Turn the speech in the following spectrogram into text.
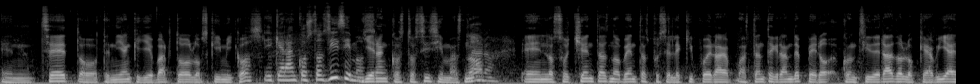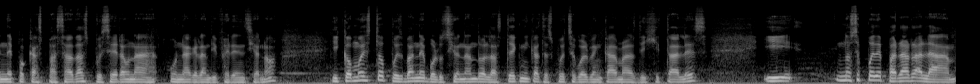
en set o tenían que llevar todos los químicos. Y que eran costosísimos. Y eran costosísimas, ¿no? Claro. En los 80s, 90s, pues el equipo era bastante grande, pero considerado lo que había en épocas pasadas, pues era una, una gran diferencia, ¿no? Y como esto, pues van evolucionando las técnicas, después se vuelven cámaras digitales y no se puede parar a la,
